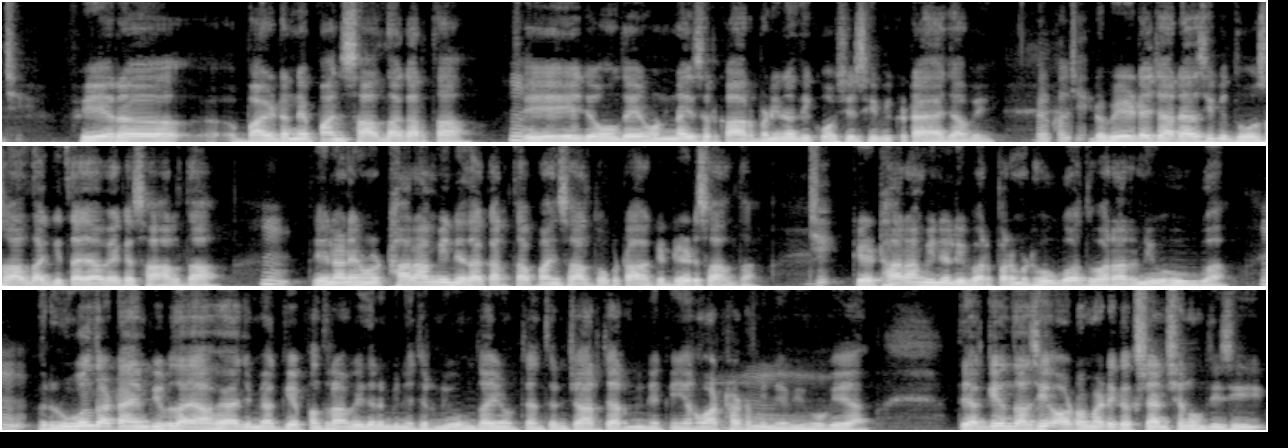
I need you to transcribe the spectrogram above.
ਜੀ। ਫਿਰ ਬਾਈਡਨ ਨੇ 5 ਸਾਲ ਦਾ ਕਰਤਾ। ਤੇ ਇਹ ਜਦੋਂ ਦੇ ਹੁਣ ਦੀ ਸਰਕਾਰ ਬਣੀ ਇਹਨਾਂ ਦੀ ਕੋਸ਼ਿਸ਼ ਸੀ ਵੀ ਘਟਾਇਆ ਜਾਵੇ। ਬਿਲਕੁਲ ਜੀ। ਡਿਬੇਟ ਚੱਲ ਰਿਹਾ ਸੀ ਵੀ 2 ਸਾਲ ਦਾ ਕੀਤਾ ਜਾਵੇ ਕਿ ਸਾਲ ਦਾ। ਤੇ ਇਹਨਾਂ ਨੇ ਹੁਣ 18 ਮਹੀਨੇ ਦਾ ਕਰਤਾ 5 ਸਾਲ ਤੋਂ ਘਟਾ ਕੇ 1.5 ਸਾਲ ਦਾ। ਜੀ। ਕਿ 18 ਮਹੀਨੇ ਲਈ ਵਰਕ ਪਰਮਿਟ ਹੋਊਗਾ ਦੁਬਾਰਾ ਰੀਨਿਊ ਹੋਊਗਾ। ਰਿਨਿਊਅਲ ਦਾ ਟਾਈਮ ਵੀ ਵਧਾਇਆ ਹੋਇਆ ਜਿਵੇਂ ਅੱਗੇ 15-20 ਦਿਨ ਮਹੀਨੇ ਚ ਰਿਨਿਊ ਹੁੰਦਾ ਸੀ ਹੁਣ 3-3 4-4 ਮਹੀਨੇ ਕਈਆਂ ਨੂੰ 8-8 ਮਹੀਨੇ ਵੀ ਹੋ ਗਏ ਆ। ਤੇ ਅੱਗੇ ਹੁੰਦਾ ਸੀ ਆਟੋਮੈਟਿਕ ਐਕਸਟੈਂਸ਼ਨ ਹੁੰਦੀ ਸੀ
